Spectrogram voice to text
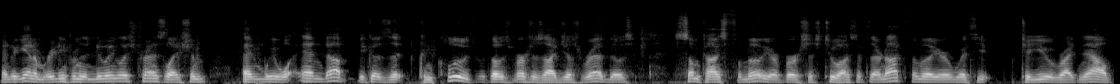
And again, I'm reading from the New English translation, and we will end up because it concludes with those verses I just read, those sometimes familiar verses to us. If they're not familiar with you, to you right now,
